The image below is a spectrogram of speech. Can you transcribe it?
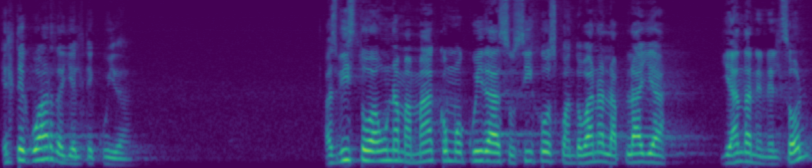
Él te guarda y Él te cuida. ¿Has visto a una mamá cómo cuida a sus hijos cuando van a la playa y andan en el sol?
